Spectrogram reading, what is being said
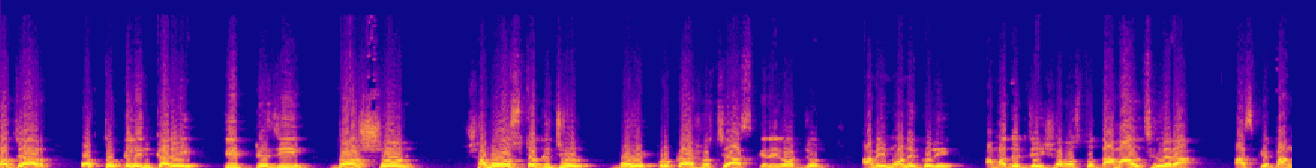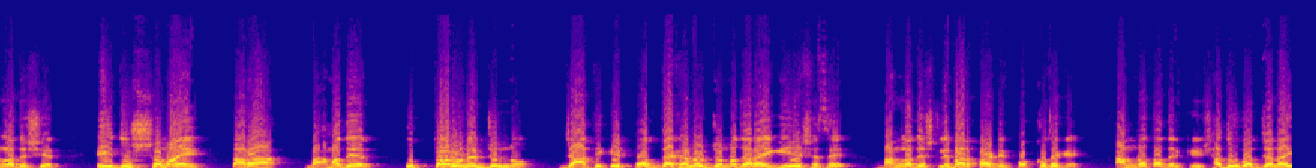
পাচার, অর্থ কেলেঙ্কারি টিপটেজিং দর্শন সমস্ত কিছুর বহিঃপ্রকাশ হচ্ছে আজকের এই অর্জন। আমি মনে করি আমাদের যেই সমস্ত দামাল ছেলেরা আজকে বাংলাদেশের এই দুঃসময়ে তারা বা আমাদের উত্তরণের জন্য, জাতিকে পথ দেখানোর জন্য যারা এগিয়ে এসেছে, বাংলাদেশ লেবার পার্টির পক্ষ থেকে আমরা তাদেরকে সাধুবাদ জানাই।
